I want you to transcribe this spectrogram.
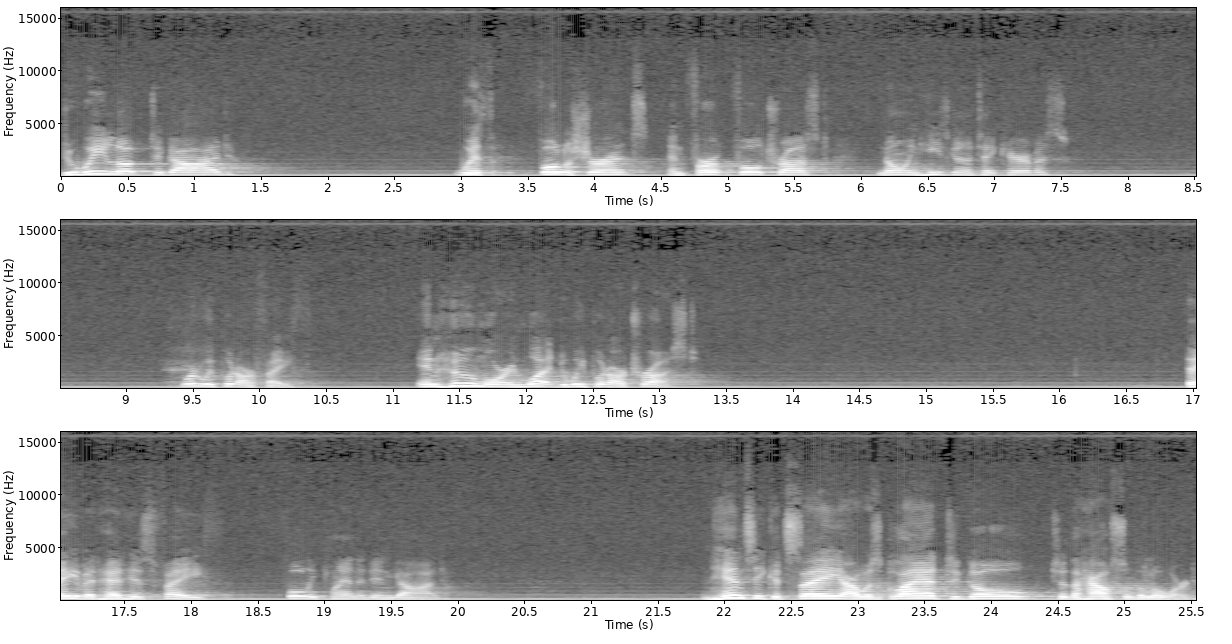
Do we look to God with full assurance and full trust, knowing He's going to take care of us? Where do we put our faith? In whom or in what do we put our trust? David had his faith fully planted in God. And hence he could say, I was glad to go to the house of the Lord,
